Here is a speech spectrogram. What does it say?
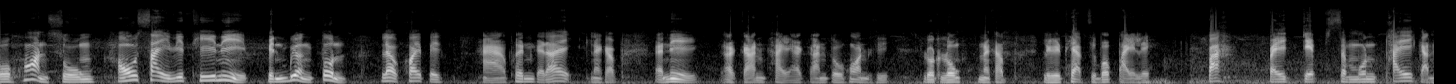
โตห้อนสูงเขาใส่วิธีนี่เป็นเบื้องต้น แล้วค่อยไปหาเพิ่นก็ได้นะครับ อันนี้อาการไข่อาการโตห้อนสิลดลงนะครับ หรือแทบสิบ่ไปเลยปะไปเก็บสมุนไพรกัน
